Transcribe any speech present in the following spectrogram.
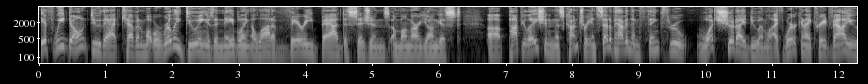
If we don't do that, Kevin, what we're really doing is enabling a lot of very bad decisions among our youngest uh, population in this country. Instead of having them think through what should I do in life, where can I create value,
